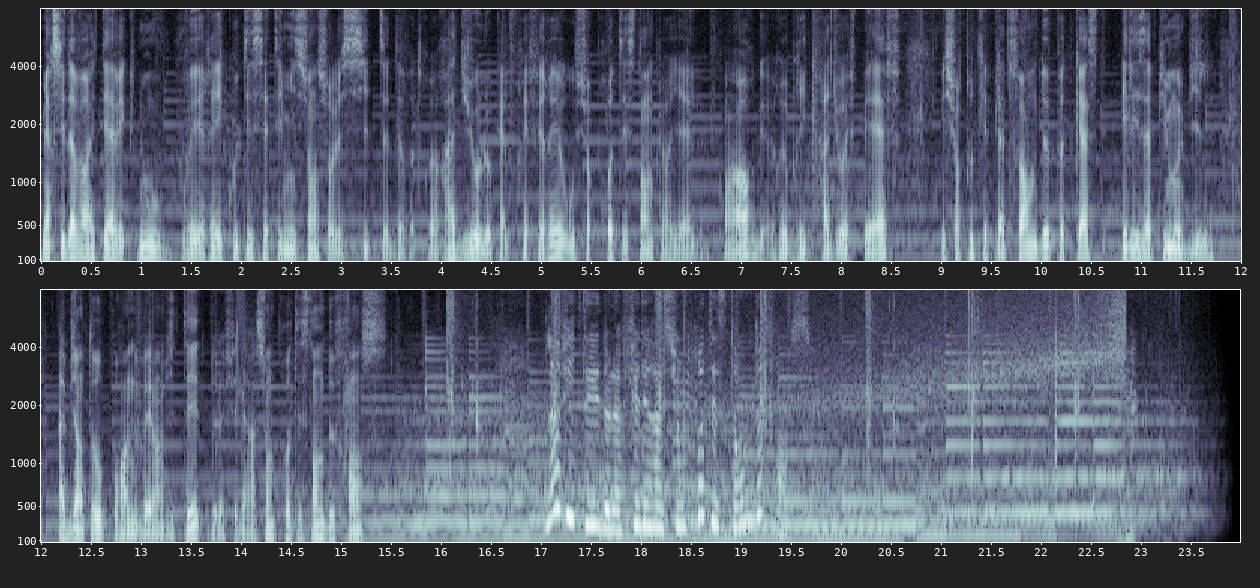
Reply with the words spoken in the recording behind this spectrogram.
Merci d'avoir été avec nous. Vous pouvez réécouter cette émission sur le site de votre radio locale préférée ou sur protestantpluriel.org, rubrique Radio FPF, et sur toutes les plateformes de podcast et les applis mobiles. À bientôt pour un nouvel invité de la Fédération protestante de France. L'invité de la Fédération protestante de France.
